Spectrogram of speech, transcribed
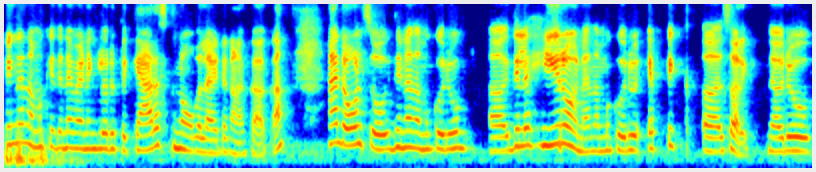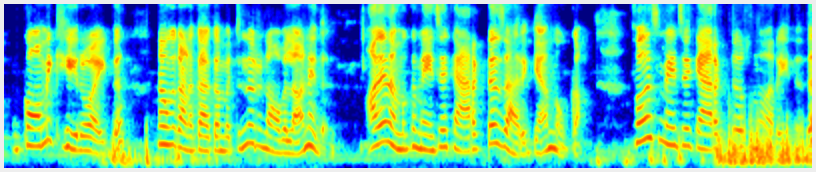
പിന്നെ നമുക്ക് ഇതിനെ വേണമെങ്കിൽ ഒരു പിക്കാരസ്ക് നോവലായിട്ട് കണക്കാക്കാം. ആൻഡ് ഓൾസോ ഇതിനെ നമുക്കൊരു ഇതിലെ ഹീറോനെ നമുക്കൊരു എപ്പിക് സോറി ഒരു കോമിക് ഹീറോ ആയിട്ട് നമുക്ക് കണക്കാക്കാൻ പറ്റുന്ന ഒരു നോവലാണ് ഇത്. ആദ്യം നമുക്ക് മേജർ ക്യാരക്ടേഴ്സ് ആരൊക്കെയാന്ന് നോക്കാം. ഫേസ്റ്റ് മേജർ ക്യാരക്ടർ എന്ന് പറയുന്നത്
